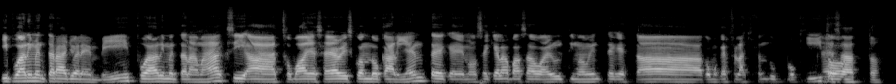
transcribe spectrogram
y puede alimentar a Joel Embiid, puede alimentar a Maxi, a Tobias Harris cuando caliente, que no sé qué le ha pasado a él últimamente, que está como que flaqueando un poquito. Exacto.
